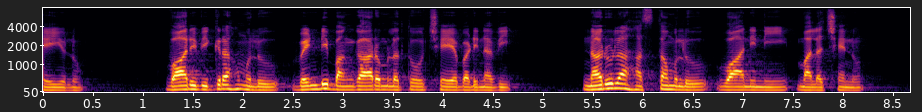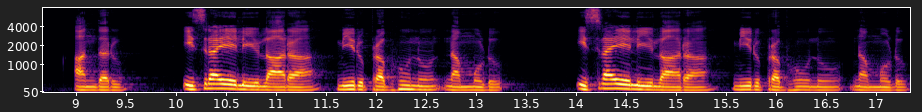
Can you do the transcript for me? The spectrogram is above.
చేయును. వారి విగ్రహములు వెండి బంగారములతో చేయబడినవి. నరుల హస్తములు వానిని మలచెను. అందరూ ఇజ్రాయేలీయులారా మీరు ప్రభువును నమ్ముడు. ఇజ్రాయేలీయులారా మీరు ప్రభువును నమ్ముడు.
